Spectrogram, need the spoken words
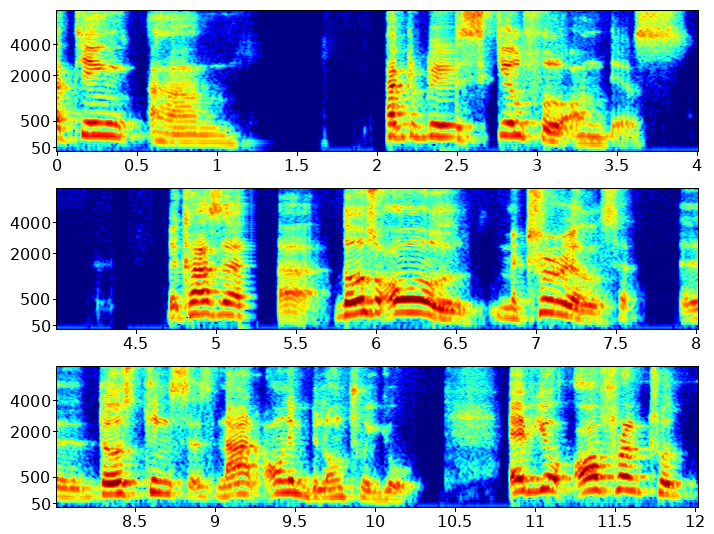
I think um, have to be skillful on this because uh, uh, those all materials, uh, those things is not only belong to you. If you offer to,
